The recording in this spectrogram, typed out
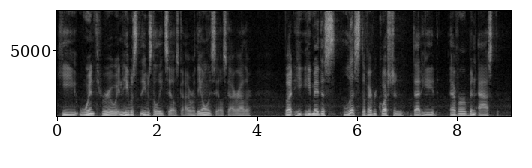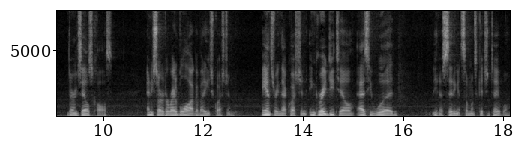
He went through, and he was he was the lead sales guy, or the only sales guy rather. But he, he made this list of every question that he'd ever been asked during sales calls, and he started to write a blog about each question answering that question in great detail as he would, you know, sitting at someone's kitchen table.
